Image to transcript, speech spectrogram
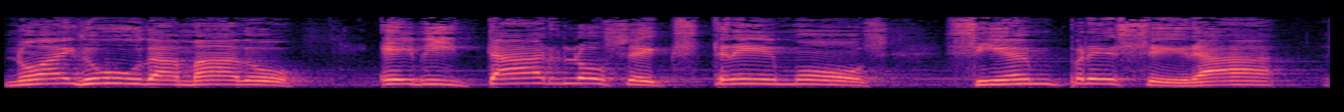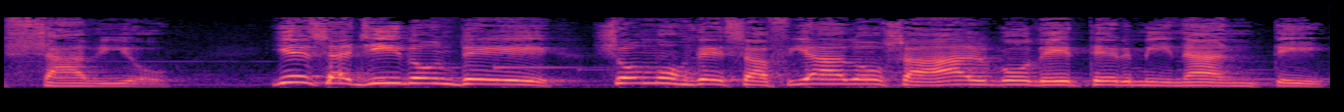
No hay duda, amado, evitar los extremos siempre será sabio. Y es allí donde somos desafiados a algo determinante.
